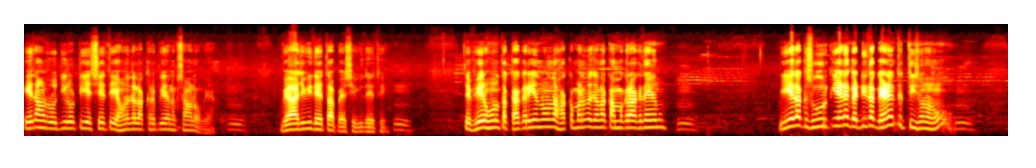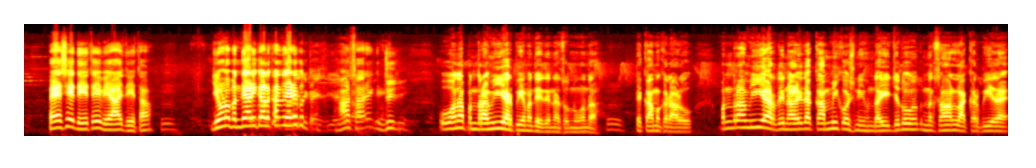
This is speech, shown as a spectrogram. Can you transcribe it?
ਇਹ ਤਾਂ ਹੁਣ ਰੋਜੀ ਰੋਟੀ ਇਸੇ ਤੇ ਹੁਣ ਤਾਂ ਲੱਖ ਰੁਪਏ ਦਾ ਨੁਕਸਾਨ ਹੋ ਗਿਆ। ਵਿਆਜ ਵੀ ਦੇਤਾ ਪੈਸੇ ਵੀ ਦੇਤੇ। ਤੇ ਫਿਰ ਹੁਣ ਧੱਕਾ ਕਰੀ ਜਾਂਦਾ ਉਹਨਾਂ ਦਾ ਹੱਕ ਬਣਦਾ ਜਾਂਦਾ ਕੰਮ ਕਰਾ ਕੇ ਦੇਣ ਨੂੰ। ਵੀ ਇਹਦਾ ਕਸੂਰ ਕੀ ਹੈ ਇਹਨੇ ਗੱਡੀ ਤਾਂ ਗਹਿਣੇ ਦਿੱਤੀ ਸੀ ਉਹਨਾਂ ਨੂੰ। ਪੈਸੇ ਦੇਤੇ ਵਿਆਜ ਦੇਤਾ। ਜੇ ਹੁਣ ਬੰਦੇ ਵਾਲੀ ਗੱਲ ਕਰਦੇ ਜਿਹੜੇ ਕੋਈ- ਹਾਂ ਸਾਰੇ ਗਏ। ਜੀ ਜੀ। ਉਹ ਆਂਦਾ 15 20000 ਰੁਪਏ ਮੈਂ ਦੇ ਦੇਣਾ ਤੁਹਾਨੂੰ ਆਂਦਾ ਤੇ ਕੰਮ ਕਰਾ ਲਓ। 15 20000 ਦੇ ਨਾਲ ਇਹਦਾ ਕੰਮ ਹੀ ਕੁਝ ਨਹੀਂ ਹੁੰਦਾ ਜੀ। ਜਦੋਂ ਨੁਕਸਾਨ ਲੱਖ ਰੁਪਏ ਦਾ ਹੈ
